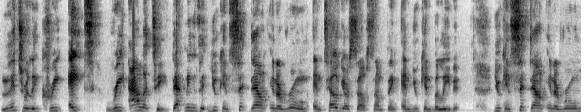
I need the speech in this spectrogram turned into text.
literally creates reality. That means that you can sit down in a room and tell yourself something and you can believe it. You can sit down in a room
